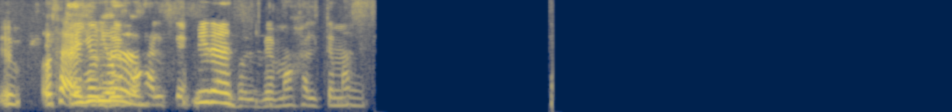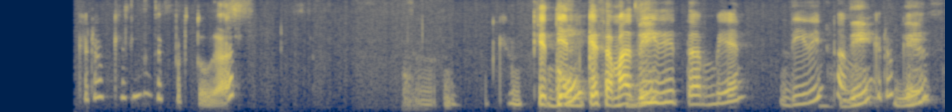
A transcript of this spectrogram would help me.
Eh, O sea, una- Volvemos al, te- mira, volvemos al tema. creo que es la de Portugal. Que, que tiene- que se llama ¿Di? Didi también. Didi también creo que es.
